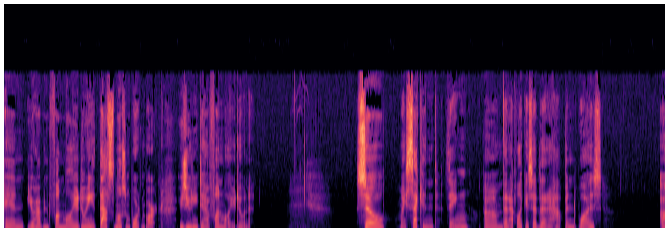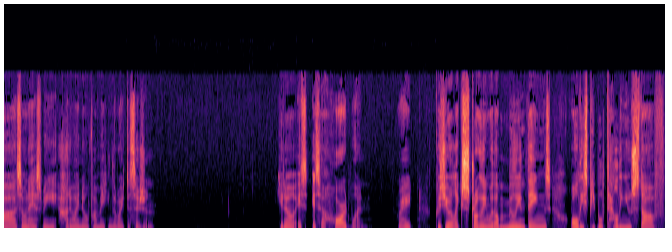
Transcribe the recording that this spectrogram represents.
and you're having fun while you're doing it. That's the most important part, is you need to have fun while you're doing it. So, my second thing um, that, like I said, that happened was uh, someone asked me, how do I know if I'm making the right decision? you know, it's it's a hard one, right? Because you're like struggling with a million things, all these people telling you stuff,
